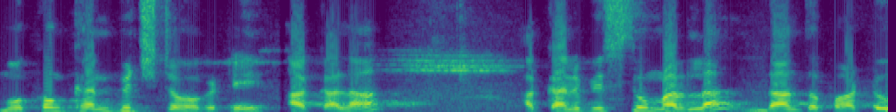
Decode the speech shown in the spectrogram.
ముఖం కనిపించటం ఒకటి ఆ కళ ఆ కనిపిస్తూ మరలా దాంతో పాటు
